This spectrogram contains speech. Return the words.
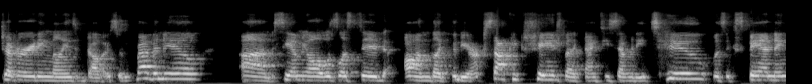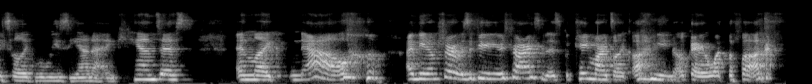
generating millions of dollars in revenue. Um, Samuel was listed on like the New York Stock Exchange by like 1972, was expanding to like Louisiana and Kansas. And like now, I mean, I'm sure it was a few years prior to this, but Kmart's like, oh, I mean, okay, what the fuck?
